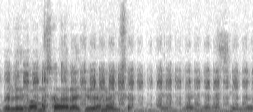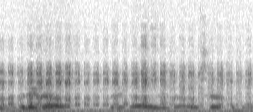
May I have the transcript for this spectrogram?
Pues les vamos a dar ayuda, ¿no, Isa? Yo, yo- yo me siento drenado, drenado, drenado, o sea, como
